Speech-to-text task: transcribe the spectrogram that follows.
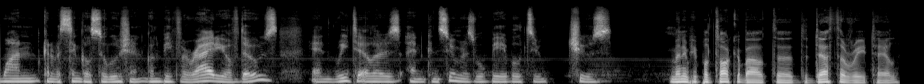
one kind of a single solution. Going to be a variety of those, and retailers and consumers will be able to choose. Many people talk about the, the death of retail.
